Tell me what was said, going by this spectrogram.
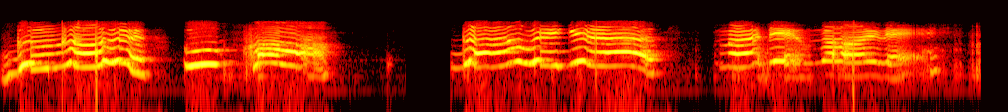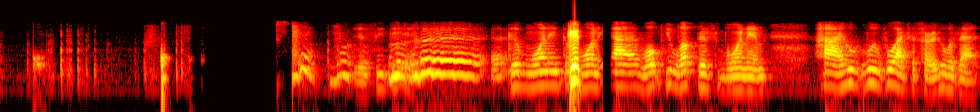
Good morning. Ooh, ah. call. Go wake up. Monday morning. Yes, he did. Good morning. Good, Good- morning. I woke you up this morning. Hi. Who who who I just heard? Who was that?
